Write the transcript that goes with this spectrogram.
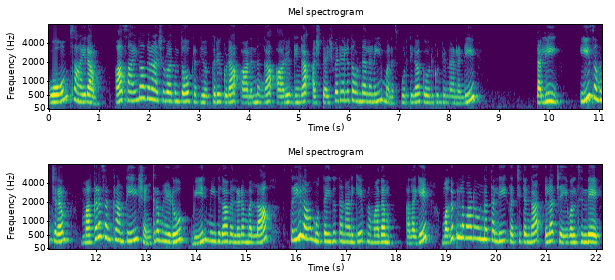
ఓం సాయిరామ్. ఆ సాయినాథుని ఆశీర్వాదంతో ప్రతి ఒక్కరూ కూడా ఆనందంగా ఆరోగ్యంగా అష్టైశ్వర్యాలతో ఉండాలని మనస్ఫూర్తిగా కోరుకుంటున్నానండి. తల్లి ఈ సంవత్సరం మకర సంక్రాంతి శంకరమయుడు వీరి మీదుగా వెళ్ళడం వల్ల స్త్రీల ముత్తైదుతనానికే ప్రమాదం. అలాగే మగపిల్లవాడు ఉన్న తల్లి ఖచ్చితంగా ఇలా చేయవలసిందే.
